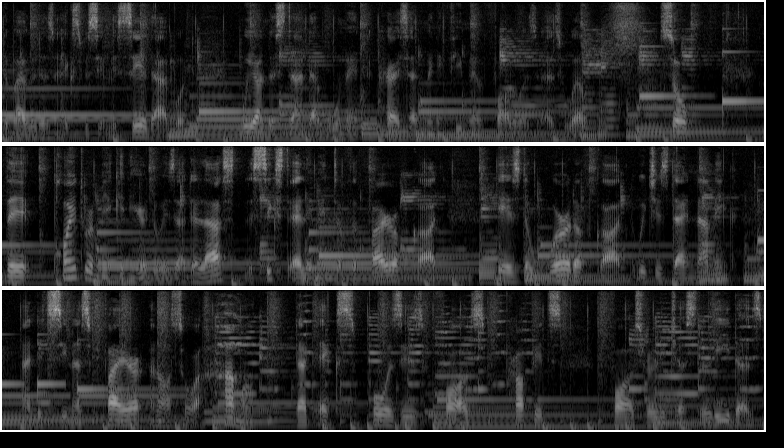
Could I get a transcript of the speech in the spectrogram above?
The Bible doesn't explicitly say that, but we understand that women, Christ had many female followers as well. So, the point we're making here, though, is that the last, the sixth element of the fire of God is the Word of God, which is dynamic and it's seen as fire and also a hammer that exposes false prophets, false religious leaders.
